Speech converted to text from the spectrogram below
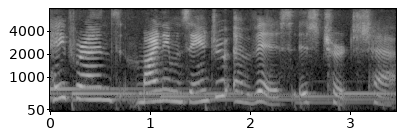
Hey friends, my name is Andrew and this is Church Chat.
